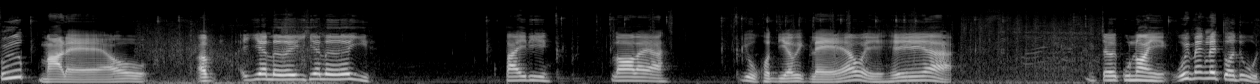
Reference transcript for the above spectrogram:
ปึ๊บมาแล้วเอาไอ้เฮียเลยเฮียเลย ไปดิรออะไรอะ อยู่คนเดียวอีกแล้วไอ้เฮียเจอกูหน่อย อุ้ยแม่งเล่นตัวดูด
